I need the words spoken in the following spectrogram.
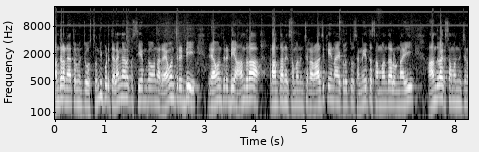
ఆంధ్ర నేతల నుంచి వస్తుంది. ఇప్పుడు తెలంగాణకు సీఎంగా ఉన్న రేవంత్ రెడ్డి రేవంత్ రెడ్డి ఆంధ్ర ప్రాంతానికి సంబంధించిన రాజకీయ నాయకులతో సన్నిహిత సంబంధాలు ఉన్నాయి. ఆంధ్రాకు సంబంధించిన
